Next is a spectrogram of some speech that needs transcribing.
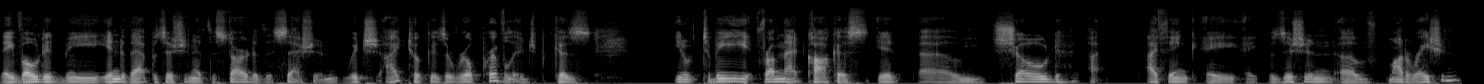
They voted me into that position at the start of the session, which I took as a real privilege because, you know, to me, from that caucus, it um, showed, I, I think, a, a position of moderation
